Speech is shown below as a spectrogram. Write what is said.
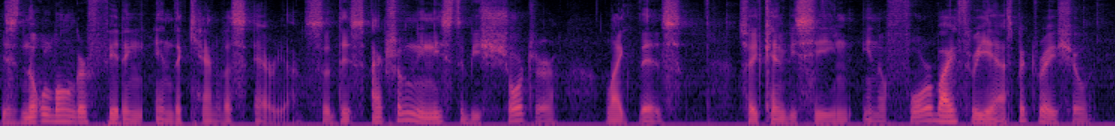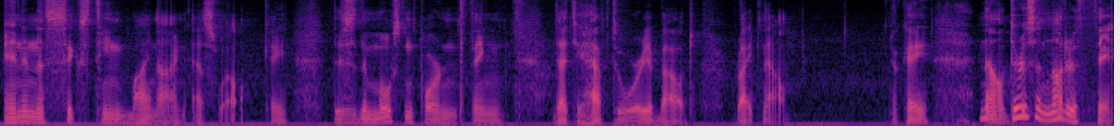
is no longer fitting in the canvas area. So this actually needs to be shorter like this. So it can be seen in a 4 by 3 aspect ratio and in a 16 by 9 as well okay? This is the most important thing that you have to worry about right now Okay, now there's another thing.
